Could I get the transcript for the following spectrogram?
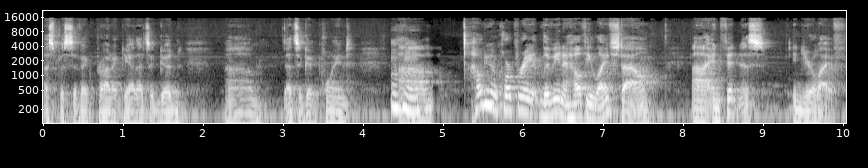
a specific product. Yeah, that's a good um, that's a good point. Mm-hmm. Um, how do you incorporate living a healthy lifestyle uh, and fitness into your life?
